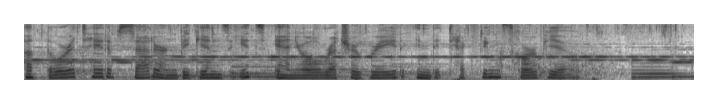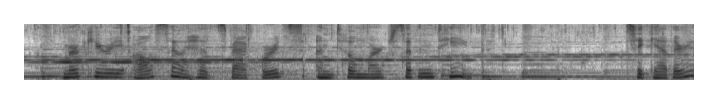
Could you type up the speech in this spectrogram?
authoritative Saturn begins its annual retrograde in detecting Scorpio. Mercury also heads backwards until March 17th. Together,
